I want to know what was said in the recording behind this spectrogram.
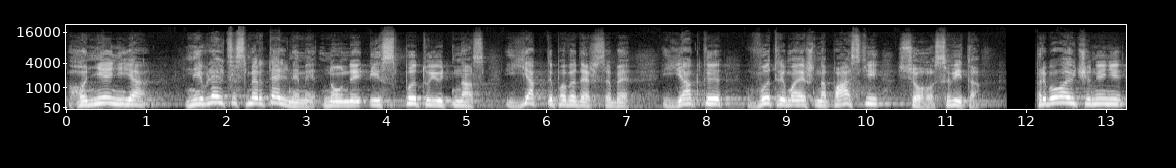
гонення не являються смертельними, але вони іспитують нас, як ти поведеш себе, як ти витримаєш напасті цього світа. Перебуваючи нині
